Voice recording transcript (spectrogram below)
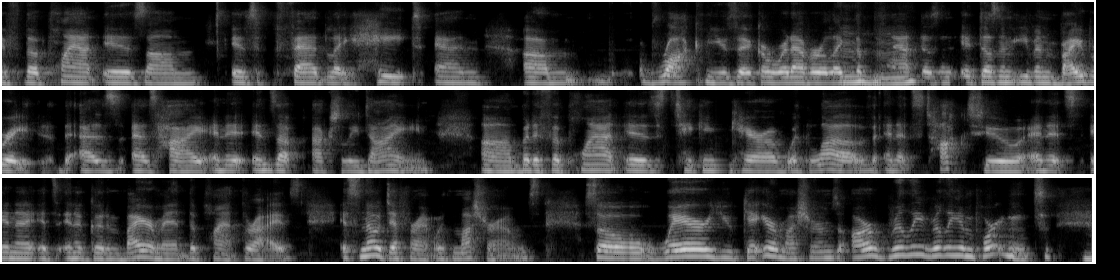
if the plant is um, is fed like hate and um, rock music or whatever like mm-hmm. the plant doesn't it doesn't even vibrate as as high and it ends up actually dying um, but if a plant is taken care of with love and it's talked to and it's in a it's in a good environment the plant thrives it's no different with mushrooms so where you get your mushrooms are really really important mm-hmm.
